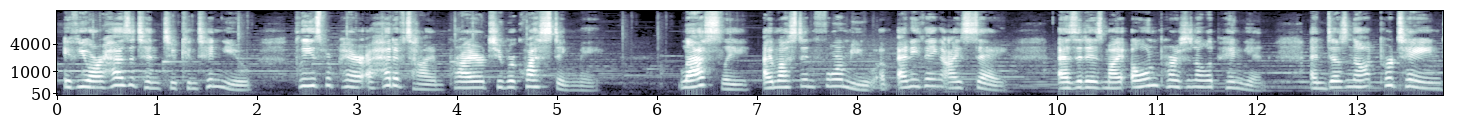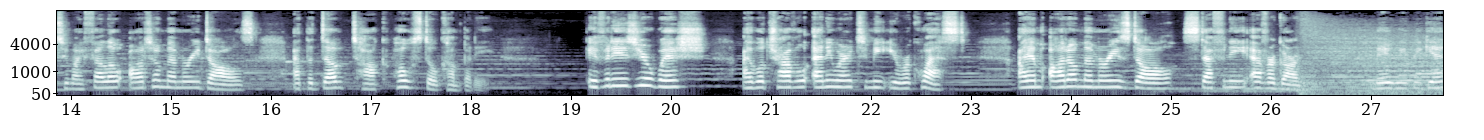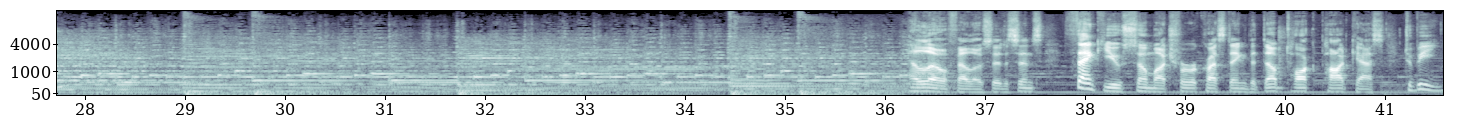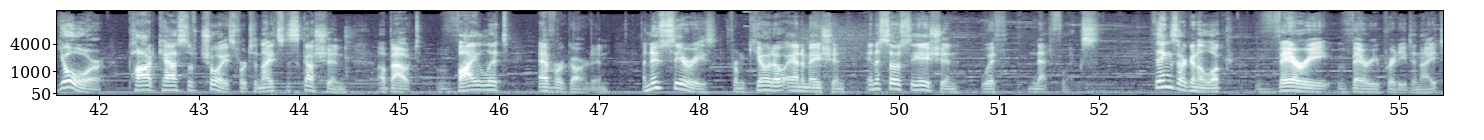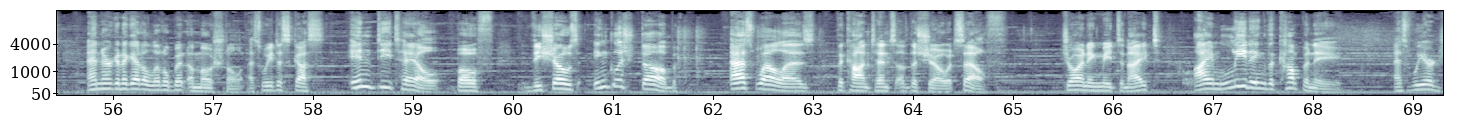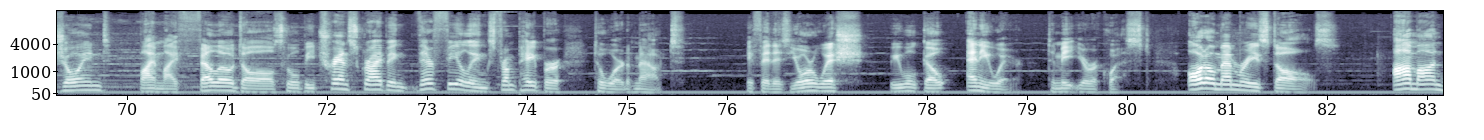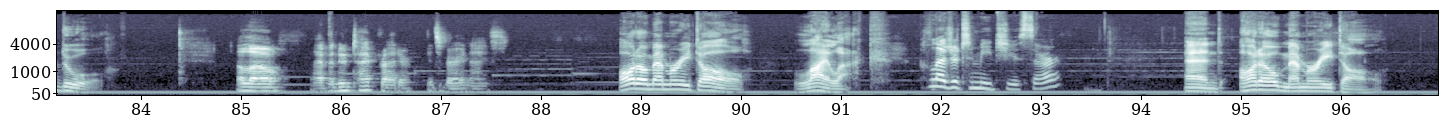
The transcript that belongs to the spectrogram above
If you are hesitant to continue, please prepare ahead of time prior to requesting me. Lastly, I must inform you of anything I say, as it is my own personal opinion and does not pertain to my fellow auto memory dolls at the Dub Talk Postal Company. If it is your wish, I will travel anywhere to meet your request. I am Auto Memories doll, Stephanie Evergarden. May we begin? Hello, fellow citizens. Thank you so much for requesting the Dub Talk podcast to be your podcast of choice for tonight's discussion about Violet Evergarden, a new series from Kyoto Animation in association with Netflix. Things are going to look very, very pretty tonight, and they're going to get a little bit emotional as we discuss in detail both the show's English dub as well as the contents of the show itself. Joining me tonight, I am leading the company as we are joined by my fellow dolls who will be transcribing their feelings from paper to word of mouth. If it is your wish, we will go anywhere to meet your request. Auto Memories dolls. I'm on duel. Hello, I have a new typewriter. It's very nice. Auto Memory doll. Lilac. Pleasure to meet you, sir. And Auto Memory doll.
